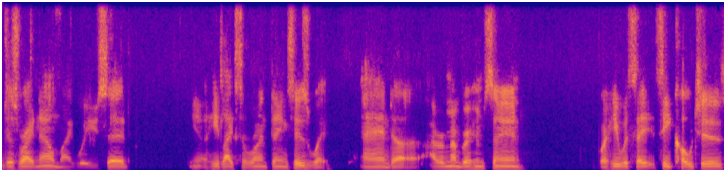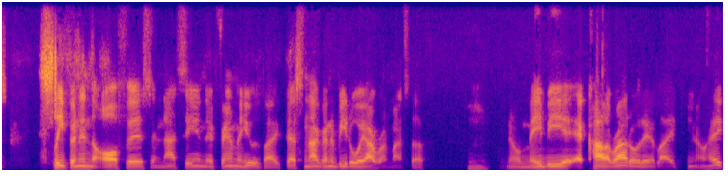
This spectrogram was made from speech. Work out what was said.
just right now, Mike, where you said, you know, he likes to run things his way, and uh, I remember him saying, where he would say, see coaches sleeping in the office and not seeing their family. He was like, that's not going to be the way I run my stuff. Mm. You know, maybe at Colorado, they're like, you know, hey,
